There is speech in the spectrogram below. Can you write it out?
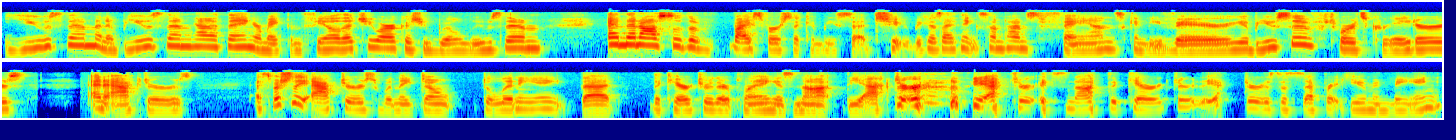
use them and abuse them kind of thing or make them feel that you are because you will lose them. And then also the vice versa can be said too because I think sometimes fans can be very abusive towards creators and actors, especially actors when they don't delineate that the character they're playing is not the actor. the actor is not the character. The actor is a separate human being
